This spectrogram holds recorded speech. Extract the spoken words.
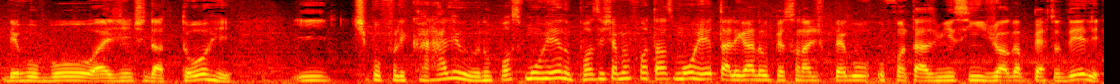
derrubou a gente da torre e, tipo, eu falei, caralho, eu não posso morrer, não posso deixar meu fantasma morrer, tá ligado? O personagem pega o, o fantasminha assim e joga perto dele.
